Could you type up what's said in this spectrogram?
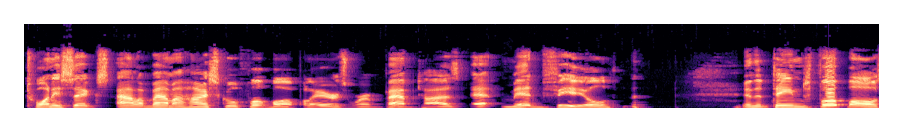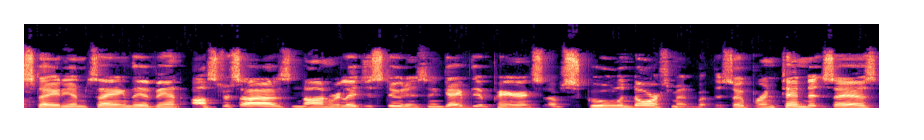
26 Alabama high school football players were baptized at midfield in the team's football stadium, saying the event ostracized non religious students and gave the appearance of school endorsement. But the superintendent says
